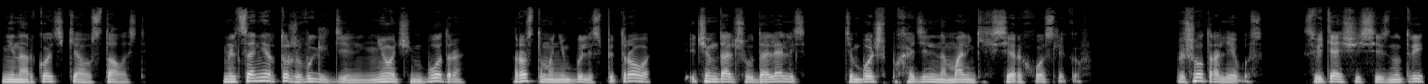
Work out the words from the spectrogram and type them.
не наркотики, а усталость. Милиционеры тоже выглядели не очень бодро, ростом они были с Петрова, и чем дальше удалялись, тем больше походили на маленьких серых осликов. Пришел троллейбус, светящийся изнутри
